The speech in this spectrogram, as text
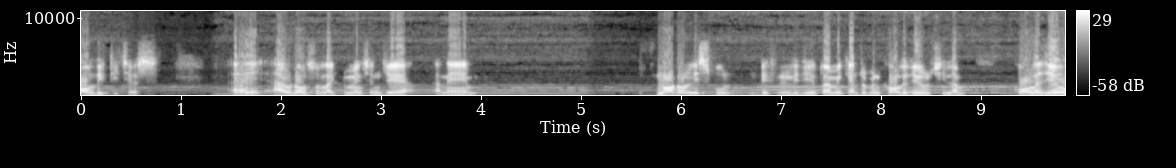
all the teachers I would also like to mention যে মানে নট অনলি স্কুল ডেফিনেটলি যেহেতু আমি ক্যান্টনমেন্ট কলেজেও ছিলাম কলেজেও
